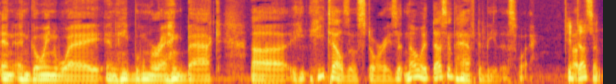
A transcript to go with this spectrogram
and and going away, and he boomeranged back. Uh, he, he tells those stories that no, it doesn't have to be this way. It doesn't.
